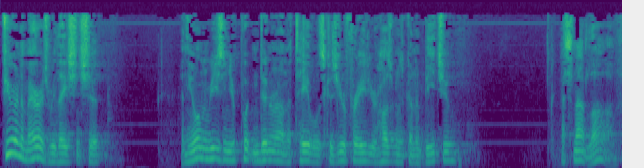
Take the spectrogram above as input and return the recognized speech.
if you're in a marriage relationship and the only reason you're putting dinner on the table is because you're afraid your husband's going to beat you, that's not love.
